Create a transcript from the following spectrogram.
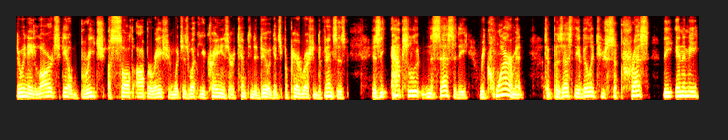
doing a large scale breach assault operation, which is what the Ukrainians are attempting to do against prepared Russian defenses, is the absolute necessity requirement to possess the ability to suppress the enemy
